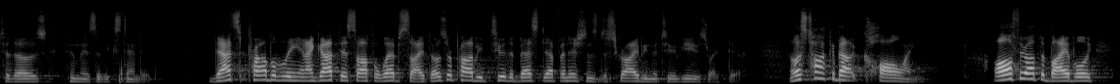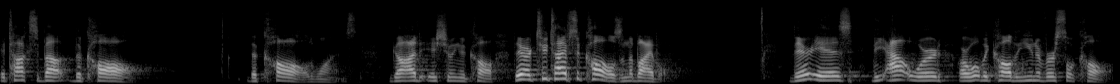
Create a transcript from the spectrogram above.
to those whom is it extended. That's probably, and I got this off a website, those are probably two of the best definitions describing the two views right there. Now let's talk about calling. All throughout the Bible, it talks about the call, the called ones, God issuing a call. There are two types of calls in the Bible there is the outward, or what we call the universal call.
